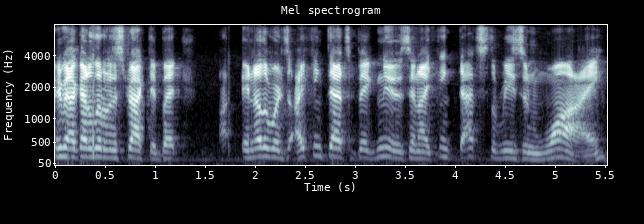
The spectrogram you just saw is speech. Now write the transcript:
Anyway, I got a little distracted, but uh, in other words, I think that's big news, and I think that's the reason why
